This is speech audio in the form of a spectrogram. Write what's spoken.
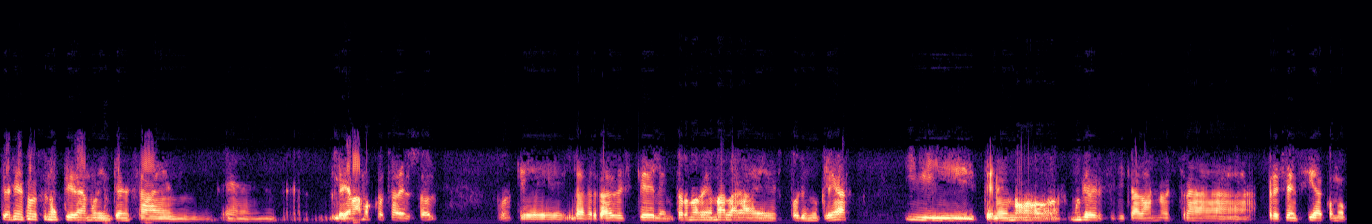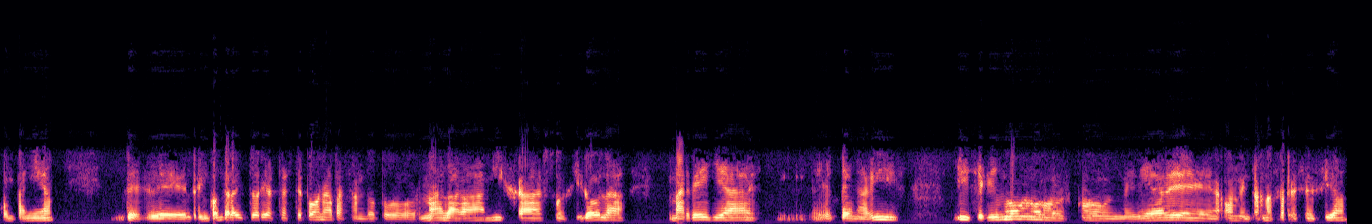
tenemos una actividad muy intensa en, le llamamos Costa del Sol, porque la verdad es que el entorno de Málaga es polinuclear y tenemos muy diversificada nuestra presencia como compañía desde el Rincón de la Victoria hasta Estepona, pasando por Málaga, Mijas, Fuengirola, Marbella, eh, Penavís, y seguimos con la idea de aumentar nuestra presencia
